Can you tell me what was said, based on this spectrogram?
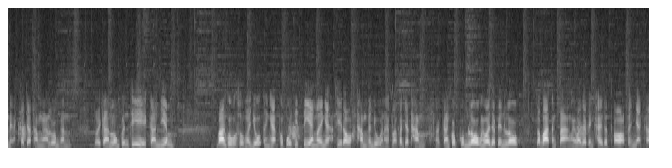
เนี่ยก็จะทำงานร่วมกัน โดยการลงพื้นที่การเยี่ยมบ้านผู้สูงอายุอย่างเงี้ยผู้ป่วยติดเตียงอะไรเงี้ยที่เราทำกันอยู่นะครับ เราก็จะทำแล้วการควบคุมโรคไม่ว่าจะเป็นโรคระบาดต่างๆ ไม่ว่าจะเป็นไข้เลือดออกอะไรเงี้ยก็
